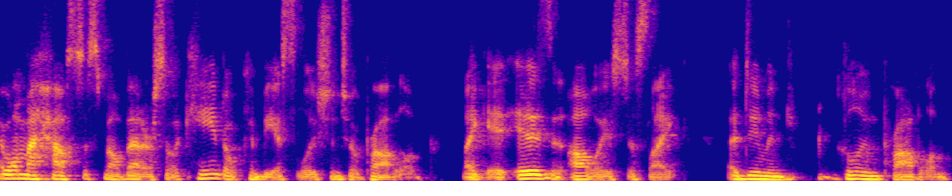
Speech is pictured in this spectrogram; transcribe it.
I want my house to smell better, so a candle can be a solution to a problem. Like it, it isn't always just like a doom and gloom problem.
